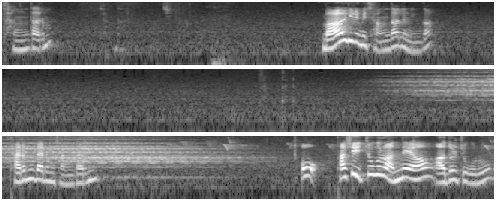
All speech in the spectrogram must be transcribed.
장다름? 마을 이름이 장다름인가? 장다름. 다름다름 장다름? 어, 다시 이쪽으로 왔네요. 아돌 쪽으로.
